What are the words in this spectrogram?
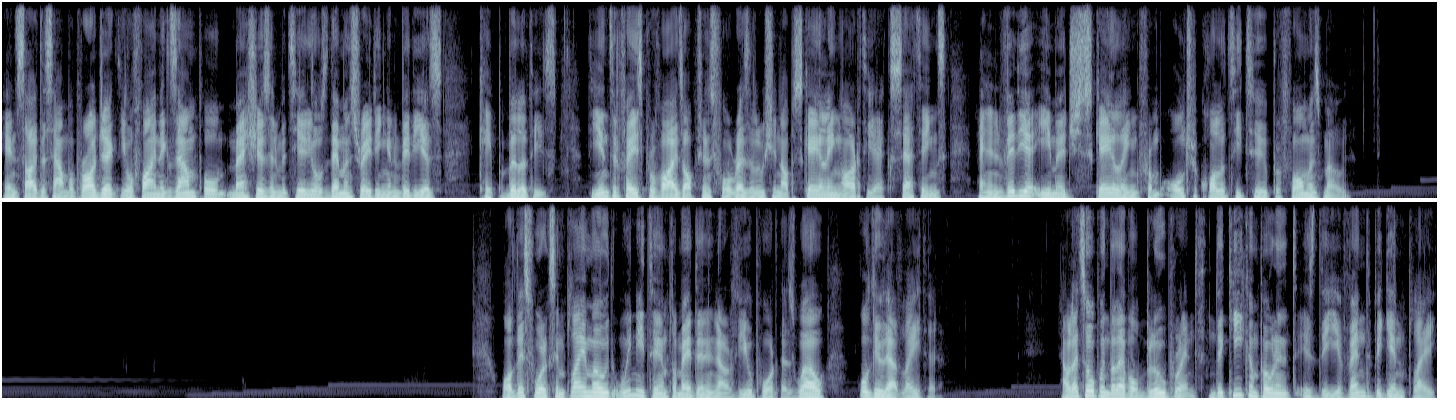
Inside the sample project, you'll find example meshes and materials demonstrating NVIDIA's capabilities. The interface provides options for resolution upscaling, RTX settings, and NVIDIA image scaling from ultra quality to performance mode. While this works in play mode, we need to implement it in our viewport as well. We'll do that later. Now let's open the level blueprint. The key component is the event begin play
